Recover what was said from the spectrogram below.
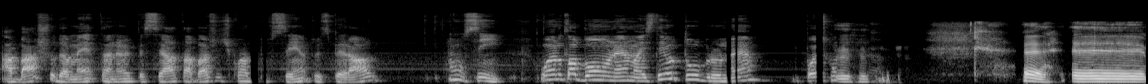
abaixo da meta, né? o IPCA está abaixo de 4% esperado. Então, sim, o ano tá bom, né? Mas tem outubro, né? Pode uhum. é, é,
